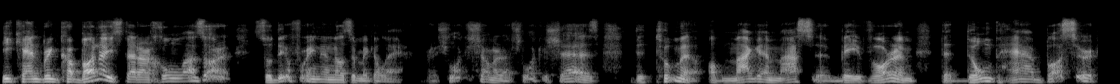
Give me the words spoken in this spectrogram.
He can bring karbanos that are chul lazar. So therefore, in a Nazir Megalech. Shloka says the tumah of maga masa beivorim that don't have basar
